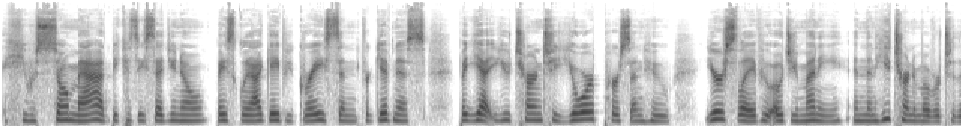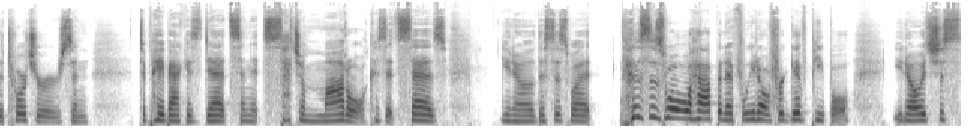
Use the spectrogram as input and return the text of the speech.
he was so mad because he said, you know, basically, I gave you grace and forgiveness, but yet you turned to your person who, your slave who owed you money, and then he turned him over to the torturers and to pay back his debts. And it's such a model because it says, you know, this is what this is what will happen if we don't forgive people. You know, it's just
